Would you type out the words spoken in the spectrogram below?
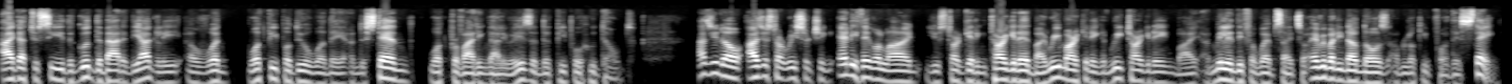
I got to see the good, the bad, and the ugly of what, what people do when they understand what providing value is and the people who don't. As you know, as you start researching anything online, you start getting targeted by remarketing and retargeting by a million different websites. So everybody now knows I'm looking for this thing.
